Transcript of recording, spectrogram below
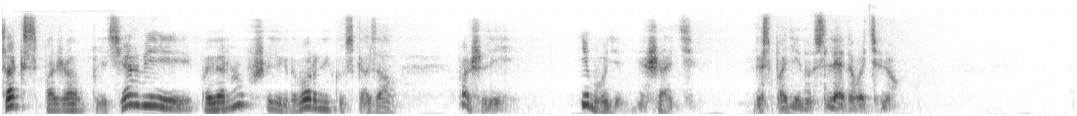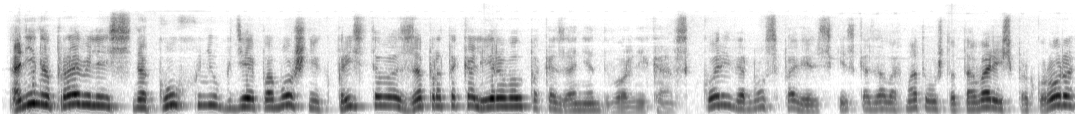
Сакс пожал плечами и, повернувшись к дворнику, сказал, «Пошли, не будем мешать господину следователю». Они направились на кухню, где помощник пристава запротоколировал показания дворника. Вскоре вернулся Павельский и сказал Ахматову, что товарищ прокурора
